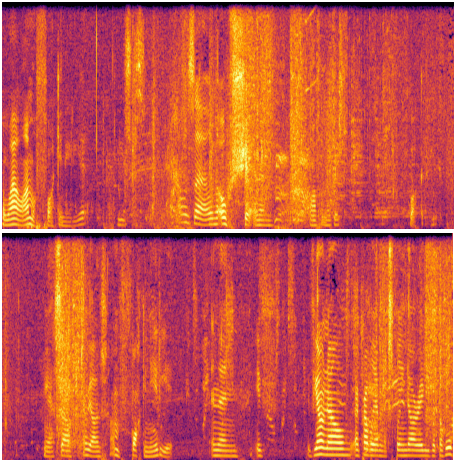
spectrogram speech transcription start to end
Wow, I'm a fucking idiot. Jesus. How was uh, that? Oh shit, and then waffle makers. Fuck. Yeah, so I realized I'm a fucking idiot. And then if if you don't know, I probably haven't explained already, but the whole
